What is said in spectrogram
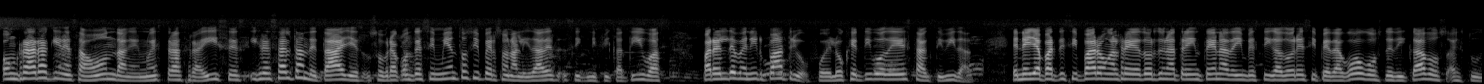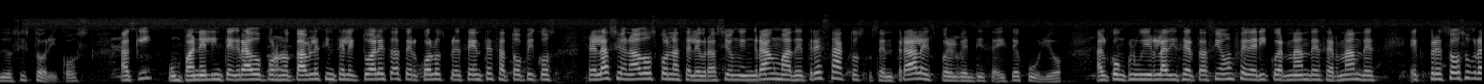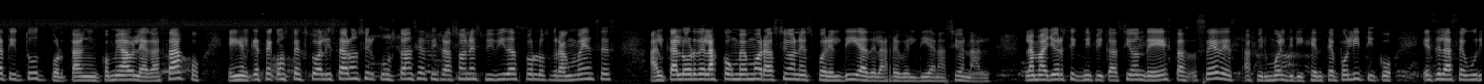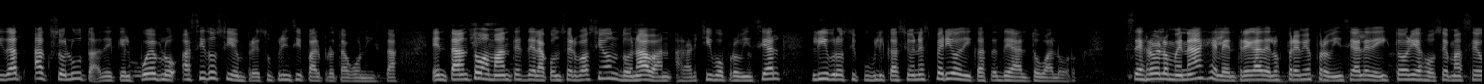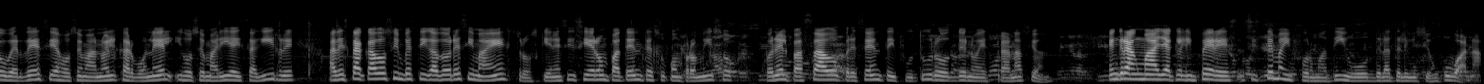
Honrar a quienes ahondan en nuestras raíces y resaltan detalles sobre acontecimientos y personalidades significativas para el devenir patrio fue el objetivo de esta actividad. En ella participaron alrededor de una treintena de investigadores y pedagogos dedicados a estudios históricos. Aquí, un panel integrado por notables intelectuales acercó a los presentes a tópicos relacionados con la celebración en Granma de tres actos centrales por el 26 de julio. Al concluir la disertación, Federico Hernández Hernández expresó su gratitud por tan encomiable agasajo en el que se contextualizaron circunstancias y razones vividas por los granmenses al calor de las conmemoraciones por el Día de la Rebeldía Nacional. Mayor significación de estas sedes, afirmó el dirigente político, es la seguridad absoluta de que el pueblo ha sido siempre su principal protagonista. En tanto, amantes de la conservación donaban al archivo provincial libros y publicaciones periódicas de alto valor. Cerró el homenaje la entrega de los premios provinciales de historia José Maceo Verdecia, José Manuel Carbonel y José María Izaguirre a destacados investigadores y maestros, quienes hicieron patente su compromiso con el pasado, presente y futuro de nuestra nación. En Gran Maya, Kelly Pérez, Sistema Informativo de la Televisión Cubana.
